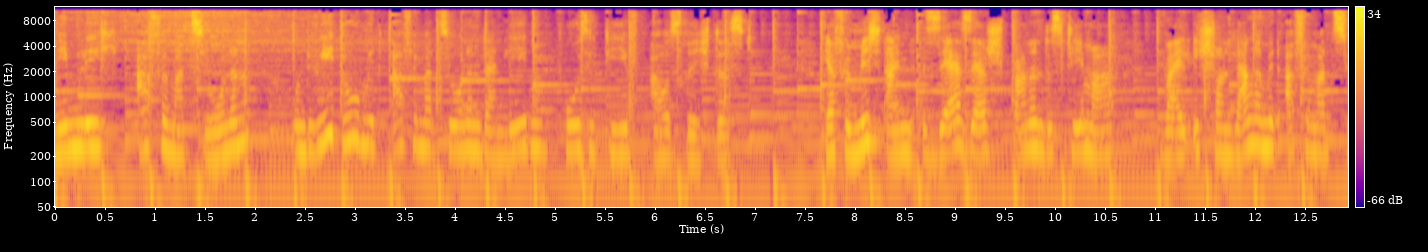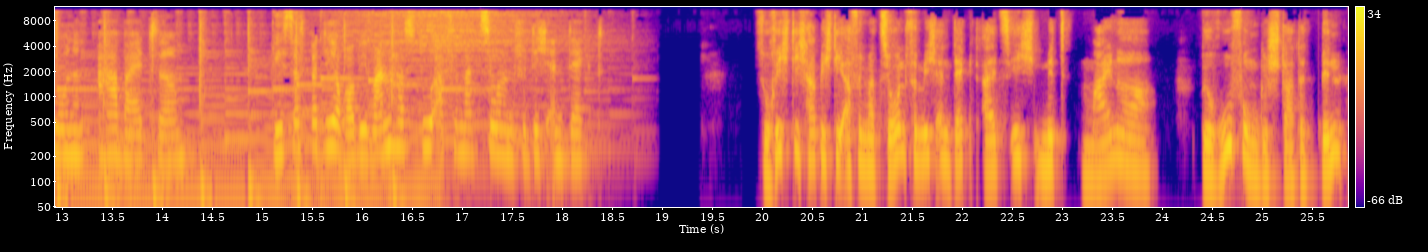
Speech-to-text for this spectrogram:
nämlich Affirmationen und wie du mit Affirmationen dein Leben positiv ausrichtest. Ja, für mich ein sehr, sehr spannendes Thema, weil ich schon lange mit Affirmationen arbeite. Wie ist das bei dir, Robby? Wann hast du Affirmationen für dich entdeckt? So richtig habe ich die Affirmation für mich entdeckt, als ich mit meiner Berufung gestartet bin,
